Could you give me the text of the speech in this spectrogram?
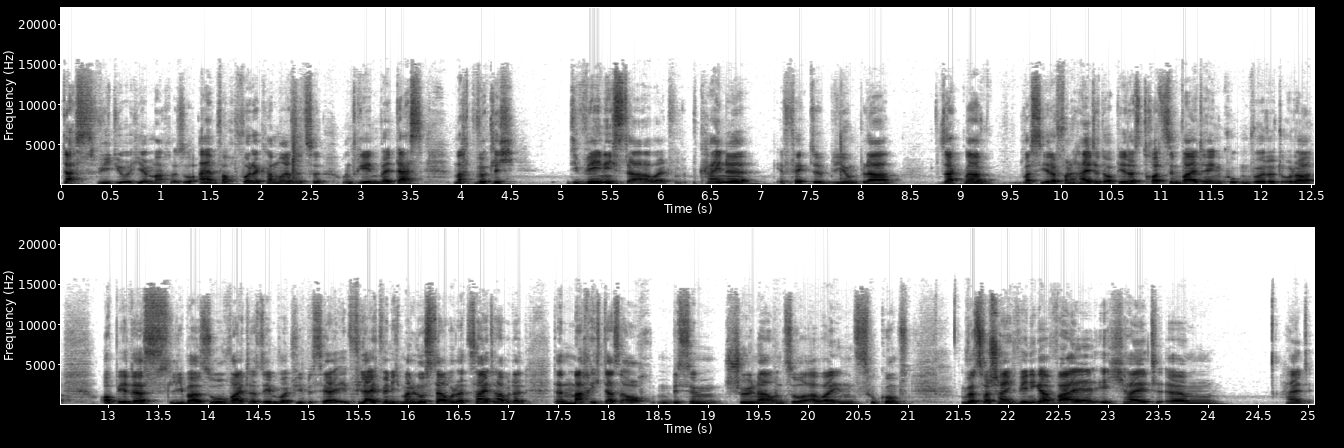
das Video hier mache. So einfach vor der Kamera sitze und reden, weil das macht wirklich die wenigste Arbeit. Keine Effekte, bli und bla. Sagt mal, was ihr davon haltet, ob ihr das trotzdem weiterhin gucken würdet oder ob ihr das lieber so weitersehen wollt wie bisher. Vielleicht, wenn ich mal Lust habe oder Zeit habe, dann, dann mache ich das auch ein bisschen schöner und so, aber in Zukunft wird es wahrscheinlich weniger, weil ich halt, ähm, halt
